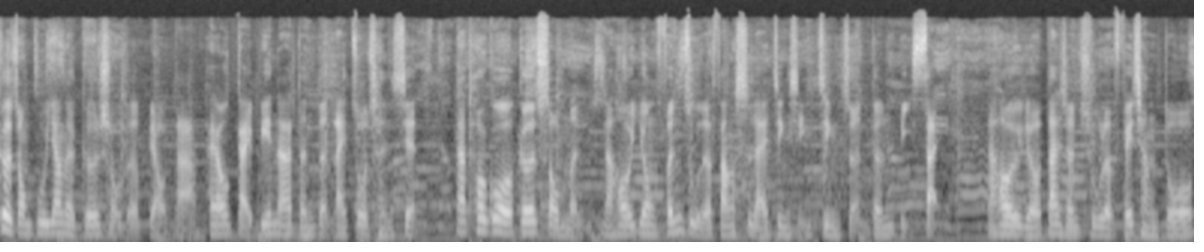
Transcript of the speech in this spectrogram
各种不一样的歌手的表达，还有改编啊等等来做呈现。那透过歌手们，然后用分组的方式来进行竞争跟比赛，然后有诞生出了非常多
